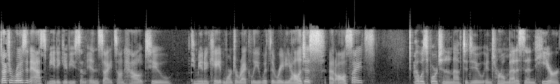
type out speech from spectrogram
Dr. Rosen asked me to give you some insights on how to communicate more directly with the radiologists at all sites. I was fortunate enough to do internal medicine here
